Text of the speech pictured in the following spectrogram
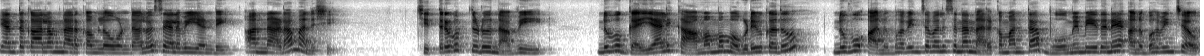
ఎంతకాలం నరకంలో ఉండాలో సెలవియ్యండి అన్నాడా మనిషి. చిత్రగుప్తుడు నవ్వి నువ్వు గయ్యాలి కామమ్మ మొగుడివి కదూ? నువ్వు అనుభవించవలసిన నరకమంతా భూమి మీదనే అనుభవించావు.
